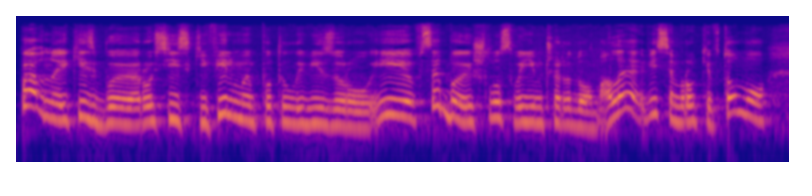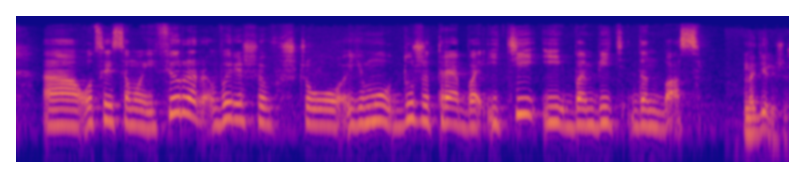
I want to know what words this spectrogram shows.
певно якісь би російські фільми по телевізору, і все би йшло своїм чередом. Але 8 років тому е, оцей самий фюрер вирішив, що йому дуже треба іти і бомбіть Донбас. На деле же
